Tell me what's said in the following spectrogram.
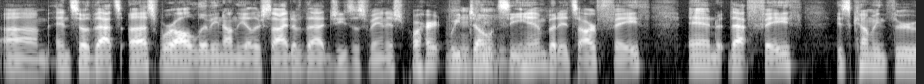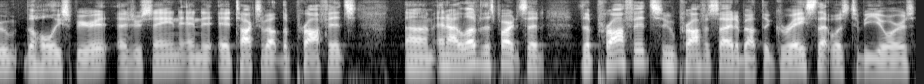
Um, and so that's us. We're all living on the other side of that Jesus vanished part. We don't see him, but it's our faith. And that faith is coming through the Holy Spirit, as you're saying. And it, it talks about the prophets. Um, and I love this part. It said, The prophets who prophesied about the grace that was to be yours,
